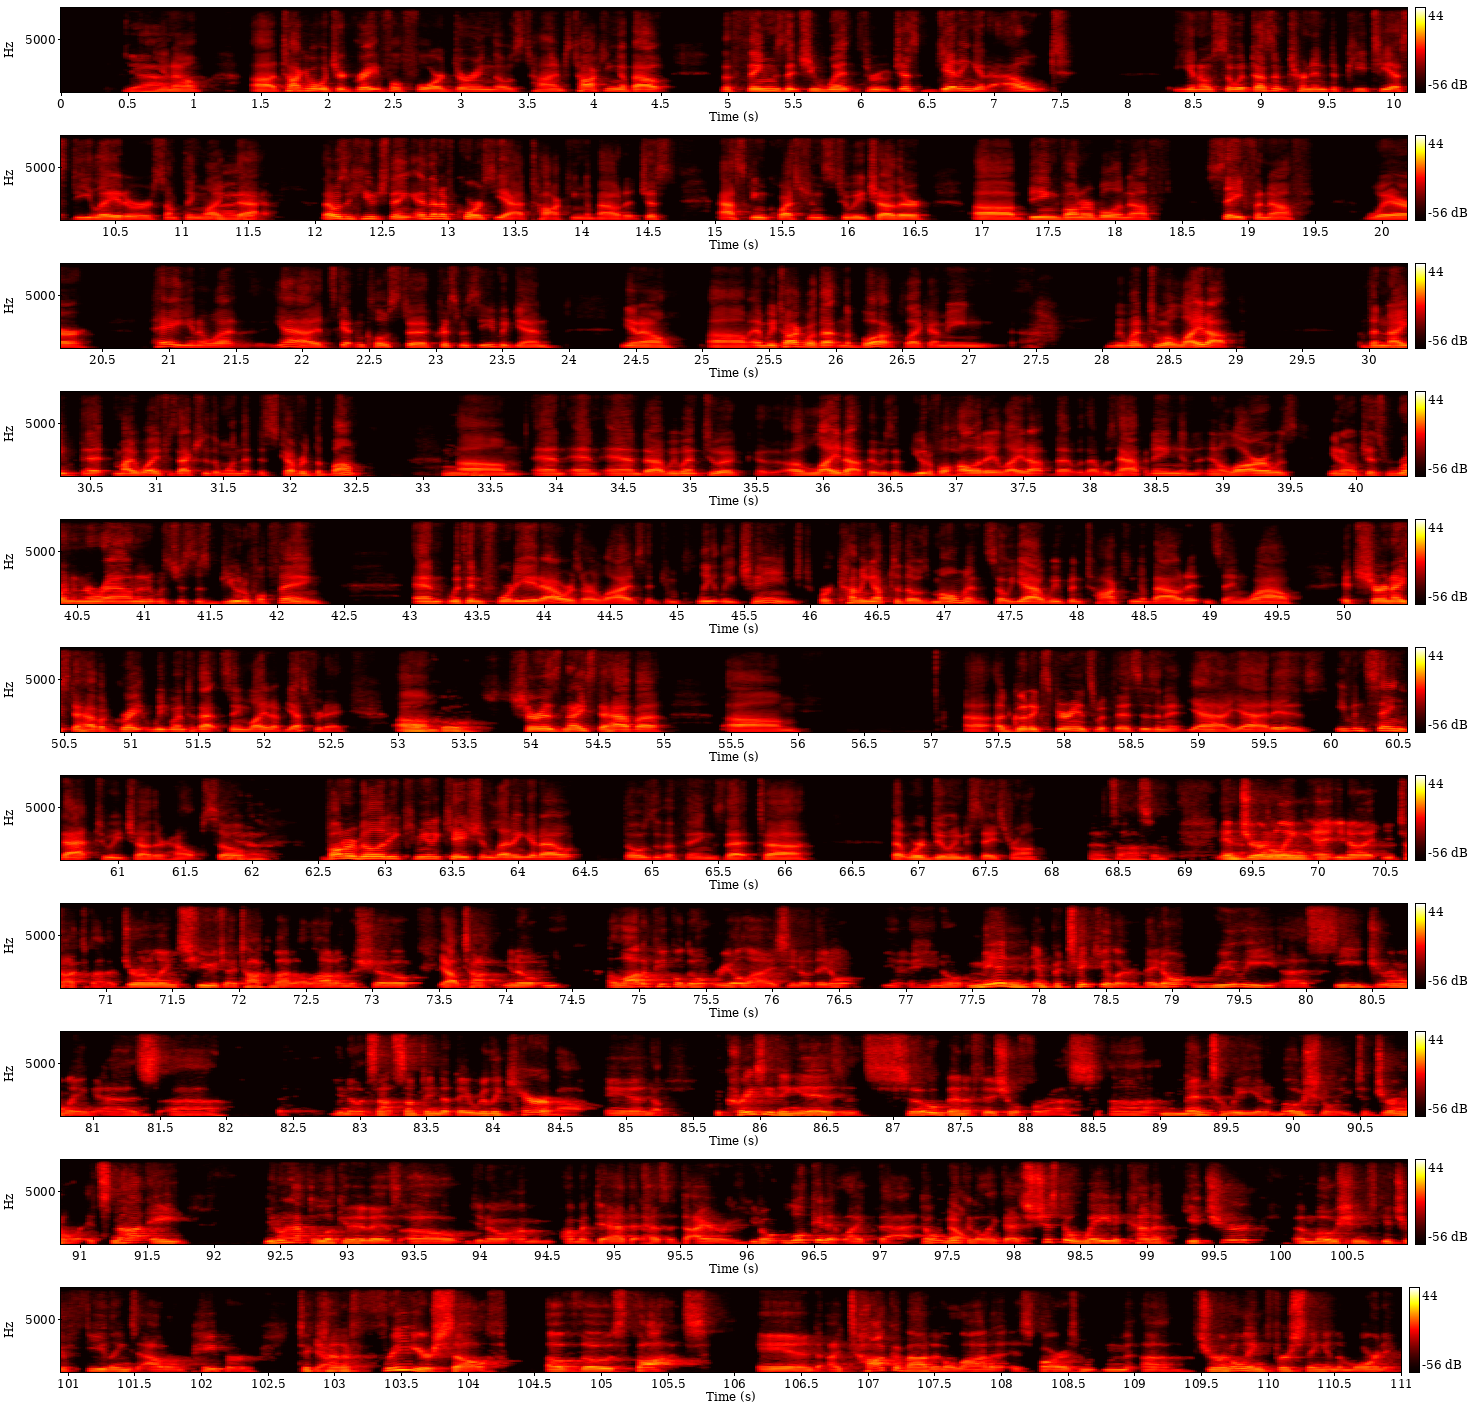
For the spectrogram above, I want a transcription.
Yeah. You know, uh, talk about what you're grateful for during those times, talking about the things that you went through, just getting it out, you know, so it doesn't turn into PTSD later or something like right. that. That was a huge thing. And then, of course, yeah, talking about it, just asking questions to each other, uh, being vulnerable enough, safe enough where, hey, you know what? Yeah, it's getting close to Christmas Eve again, you know. Um, and we talk about that in the book. Like, I mean, we went to a light up the night mm. that my wife is actually the one that discovered the bump Mm. Um, and and and uh, we went to a, a light up. It was a beautiful holiday light up that that was happening, and, and Alara was you know just running around, and it was just this beautiful thing. And within 48 hours, our lives had completely changed. We're coming up to those moments. So yeah, we've been talking about it and saying, "Wow, it's sure nice to have a great." We went to that same light up yesterday. Oh, um, oh, cool. Sure is nice to have a um, uh, a good experience with this, isn't it? Yeah, yeah, it is. Even saying that to each other helps. So yeah vulnerability, communication, letting it out. Those are the things that uh, that we're doing to stay strong. That's awesome. Yeah. And journaling, uh, you know, you talked about it. Journaling's huge. I talk about it a lot on the show. Yeah. I talk, you know, a lot of people don't realize, you know, they don't, you know, men in particular, they don't really uh, see journaling as, uh, you know, it's not something that they really care about. And yep. the crazy thing is, it's so beneficial for us uh, mentally and emotionally to journal. It's not a you don't have to look at it as oh you know i'm i'm a dad that has a diary you don't look at it like that don't no. look at it like that it's just a way to kind of get your emotions get your feelings out on paper to yeah. kind of free yourself of those thoughts and i talk about it a lot as far as uh, journaling first thing in the morning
